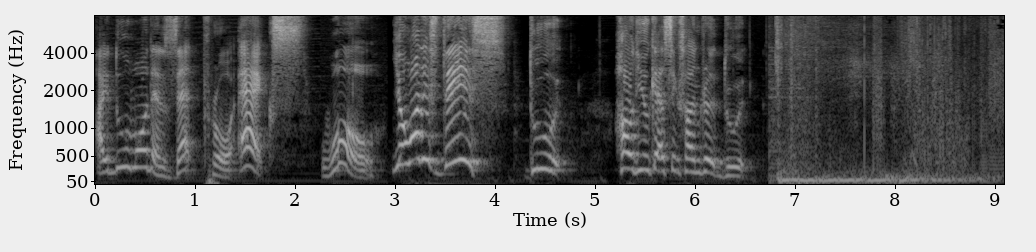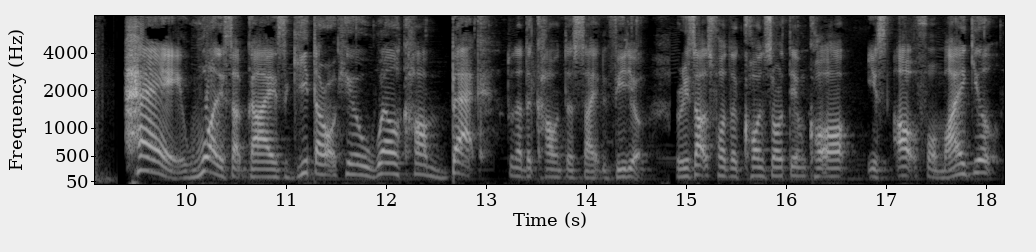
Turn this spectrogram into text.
I do more than Z Pro X. Whoa. Yo, what is this? Dude, how do you get 600, dude? Hey, what is up guys? Guitar here, welcome back to another counter-side video. Results for the Consortium Co-op is out for my guild.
